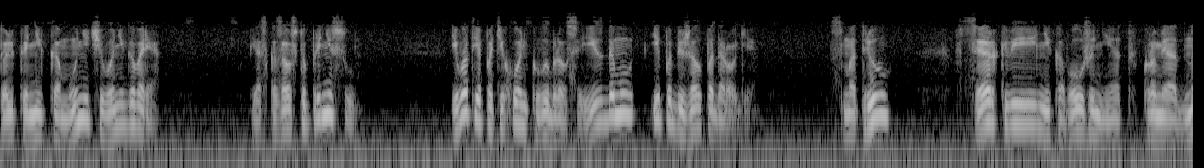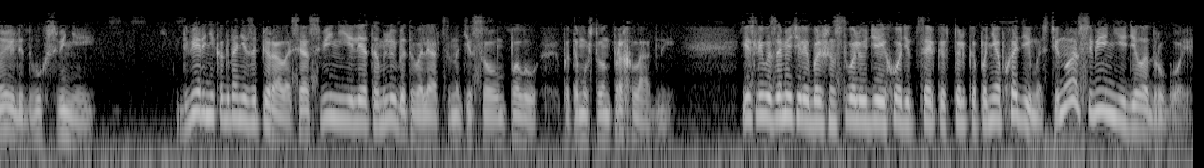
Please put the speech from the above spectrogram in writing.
только никому ничего не говоря? Я сказал, что принесу. И вот я потихоньку выбрался из дому и побежал по дороге. Смотрю, в церкви никого уже нет, кроме одной или двух свиней. Дверь никогда не запиралась, а свиньи летом любят валяться на тесовом полу, потому что он прохладный. Если вы заметили, большинство людей ходит в церковь только по необходимости, ну а свиньи — дело другое.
